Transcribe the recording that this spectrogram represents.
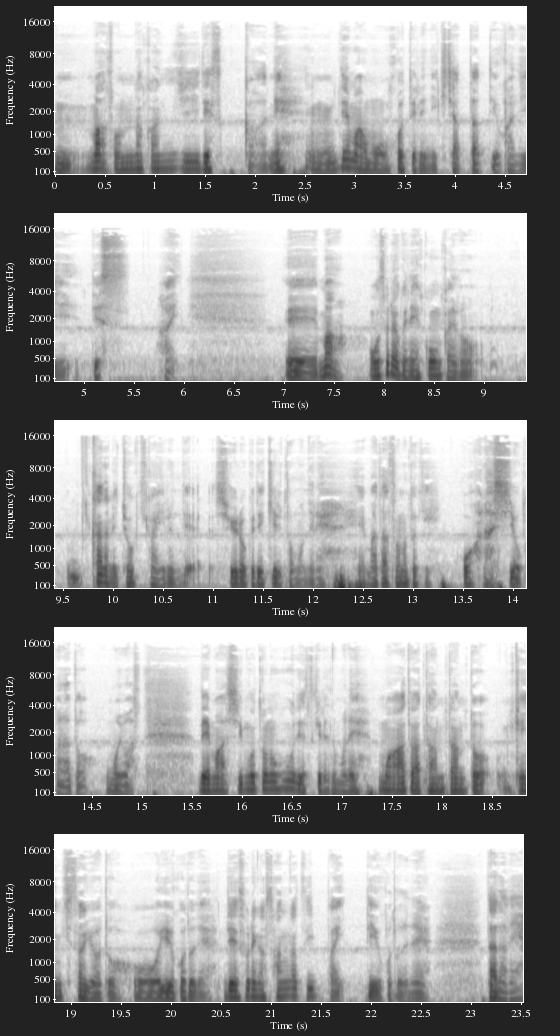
うん、まあそんな感じですかね。うん、で、まあもうホテルに来ちゃったっていう感じです。はい。えー、まあ、おそらくね、今回のかなり長期間いるんで収録できると思うんでね、えまたその時お話ししようかなと思います。で、まあ仕事の方ですけれどもね、もうあとは淡々と現地作業ということで、で、それが3月いっぱいっていうことでね、ただね、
